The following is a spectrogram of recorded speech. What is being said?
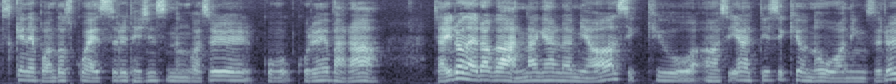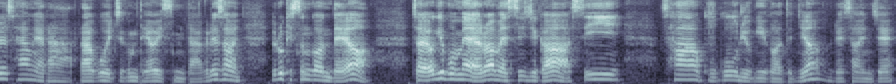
scanf underscore s를 대신 쓰는 것을 고, 고려해봐라. 자, 이런 에러가 안 나게 하려면 secure, 어, crt secure no warnings를 사용해라. 라고 지금 되어 있습니다. 그래서 이렇게 쓴 건데요. 자, 여기 보면 에러 메시지가 C4996이거든요. 그래서 이제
